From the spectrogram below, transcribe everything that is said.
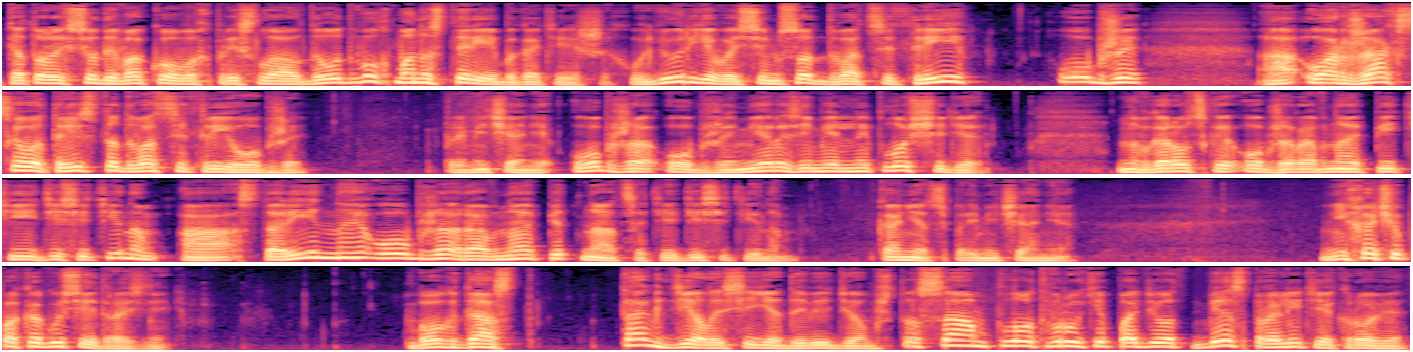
которых сюда в оковах прислал, да у двух монастырей богатейших, у Юрьева 723 обжи, а у Аржакского 323 обжи. Примечание. Обжа, обжи, мера земельной площади. Новгородская обжа равна пяти десятинам, а старинная обжа равна пятнадцати десятинам. Конец примечания. Не хочу пока гусей дразнить. Бог даст, так дело сие доведем, что сам плод в руки падет без пролития крови.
